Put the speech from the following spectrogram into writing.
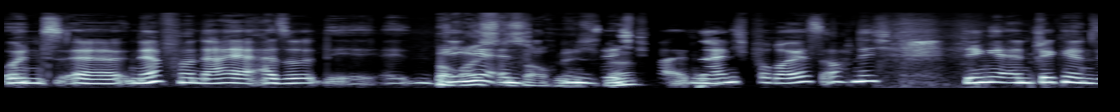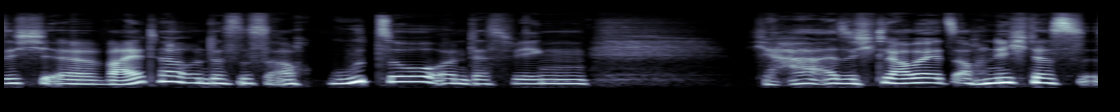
Und äh, ne, von daher, also äh, Dinge entwickeln nicht, sich. Ne? Nein, ich bereue es auch nicht. Dinge entwickeln sich äh, weiter und das ist auch gut so. Und deswegen. Ja, also ich glaube jetzt auch nicht, dass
